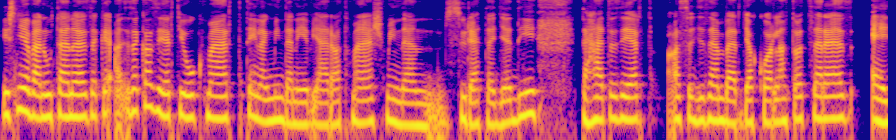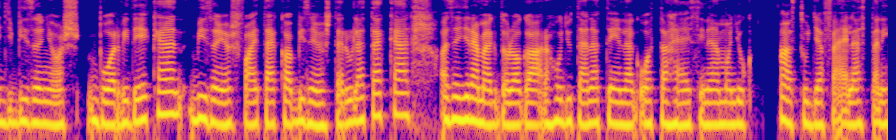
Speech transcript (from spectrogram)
és nyilván utána ezek, ezek azért jók, mert tényleg minden évjárat más, minden szüret egyedi, tehát azért az, hogy az ember gyakorlatot szerez, egy bizonyos borvidéken, bizonyos fajtákkal, bizonyos területekkel, az egy remek dolog arra, hogy utána tényleg ott a helyszínen mondjuk azt tudja fejleszteni.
